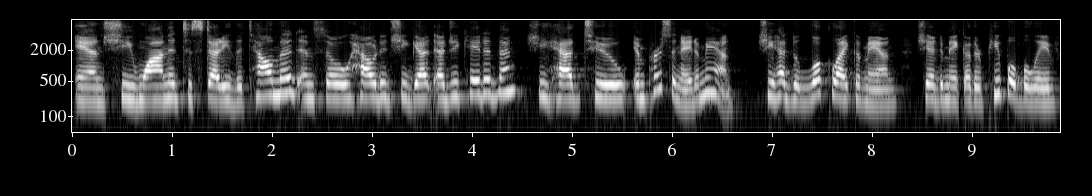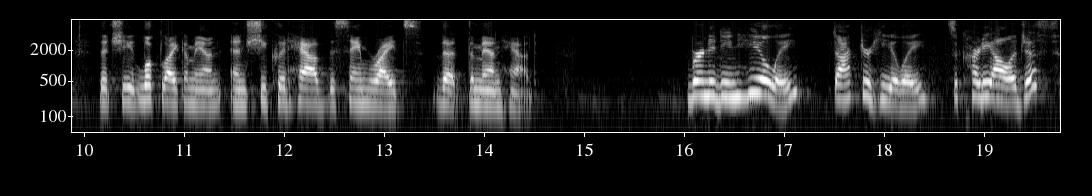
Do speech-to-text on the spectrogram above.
And she wanted to study the Talmud, and so how did she get educated then? She had to impersonate a man. She had to look like a man. She had to make other people believe that she looked like a man and she could have the same rights that the men had. Bernadine Healy, Dr. Healy is a cardiologist.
